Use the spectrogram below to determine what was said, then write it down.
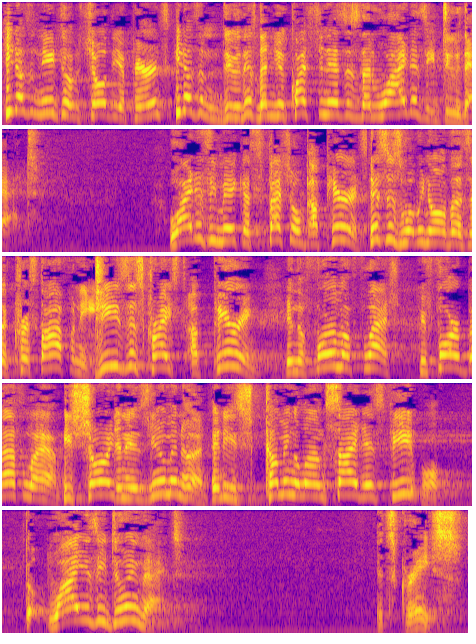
He doesn't need to show the appearance. He doesn't do this. Then the question is, is then why does he do that? Why does he make a special appearance? This is what we know of as a Christophany. Jesus Christ appearing in the form of flesh before Bethlehem. He's showing in his humanhood and he's coming alongside his people. But why is he doing that? It's grace.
